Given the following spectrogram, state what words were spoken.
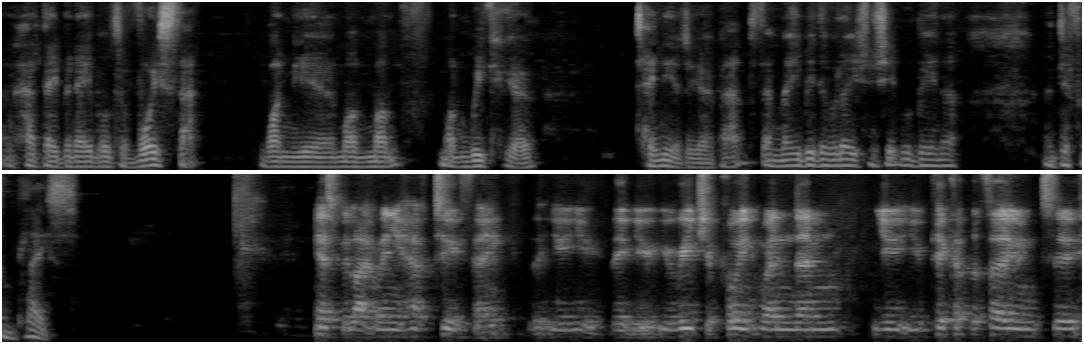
And had they been able to voice that one year, one month, one week ago, 10 years ago perhaps, then maybe the relationship would be in a, a different place. Yes, but like when you have toothache, that you you that you, you reach a point when um, you you pick up the phone to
